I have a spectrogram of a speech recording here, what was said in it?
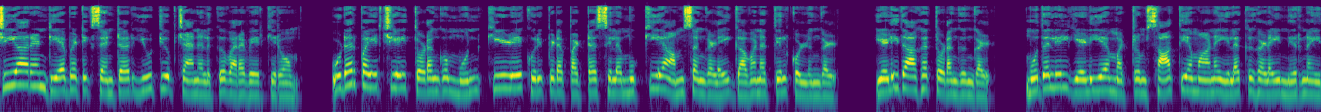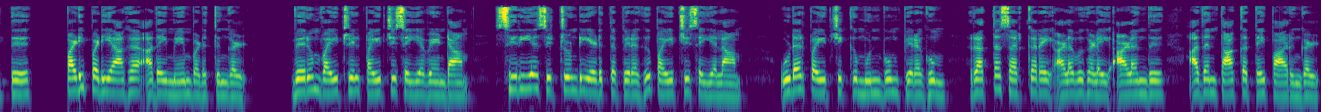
ஜிஆர்என் டியபெட்டிக் சென்டர் யூடியூப் சேனலுக்கு வரவேற்கிறோம். உடற்பயிற்சியை தொடங்கும் முன் கீழே குறிப்பிடப்பட்ட சில முக்கிய அம்சங்களை கவனத்தில் கொள்ளுங்கள். எளிதாக தொடங்குங்கள். முதலில் எளிய மற்றும் சாத்தியமான இலக்குகளை நிர்ணயித்து படிப்படியாக அதை மேம்படுத்துங்கள். வெறும் வயிற்றில் பயிற்சி செய்ய வேண்டாம். சிறிய சிற்றுண்டி எடுத்த பிறகு பயிற்சி செய்யலாம். உடற்பயிற்சிக்கு முன்பும் பிறகும் இரத்த சர்க்கரை அளவுகளை அளந்து அதன் தாக்கத்தை பாருங்கள்.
